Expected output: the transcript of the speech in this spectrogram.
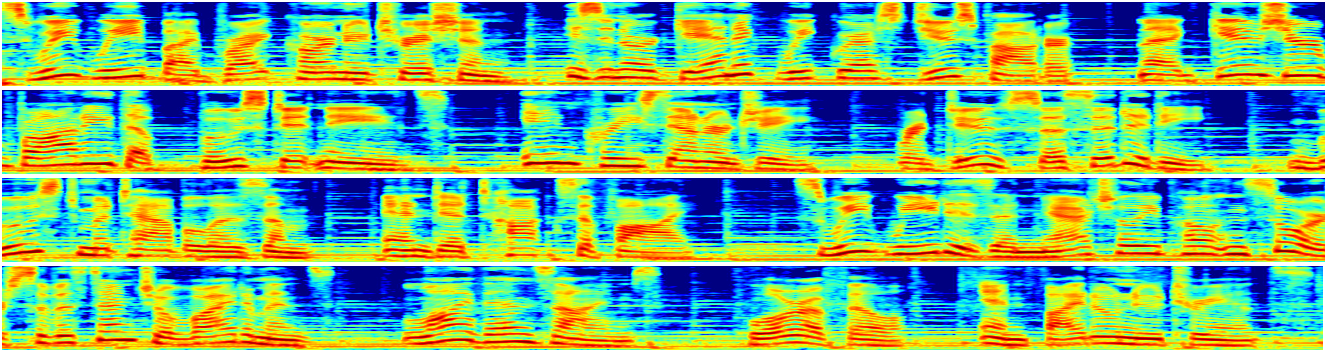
Sweet Wheat by Bright Core Nutrition is an organic wheatgrass juice powder that gives your body the boost it needs. Increase energy, reduce acidity boost metabolism, and detoxify. Sweet wheat is a naturally potent source of essential vitamins, live enzymes, chlorophyll, and phytonutrients.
